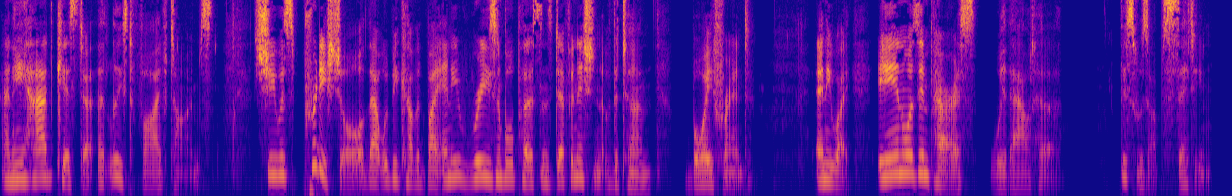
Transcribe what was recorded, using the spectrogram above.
And he had kissed her at least five times. She was pretty sure that would be covered by any reasonable person's definition of the term boyfriend. Anyway, Ian was in Paris without her. This was upsetting.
